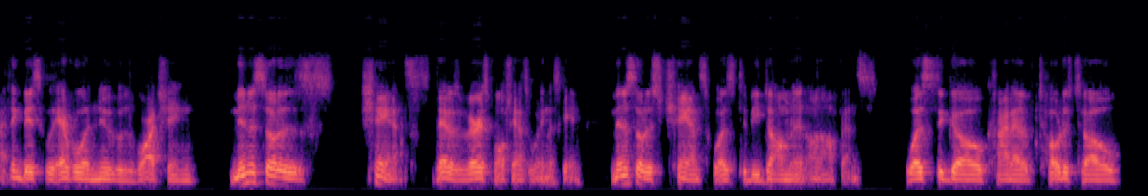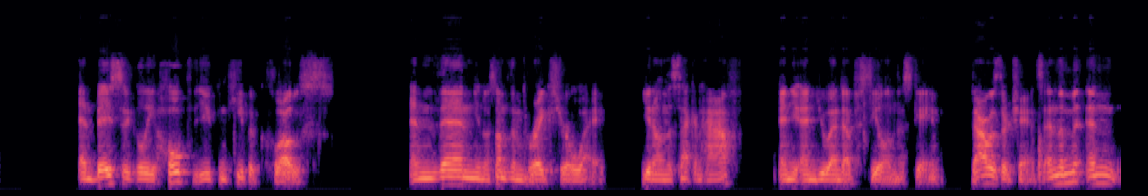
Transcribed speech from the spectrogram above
I think basically everyone knew who was watching. Minnesota's chance, they had a very small chance of winning this game. Minnesota's chance was to be dominant on offense, was to go kind of toe to toe and basically hope that you can keep it close. And then, you know, something breaks your way, you know, in the second half and you, and you end up stealing this game. That was their chance. And the, and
